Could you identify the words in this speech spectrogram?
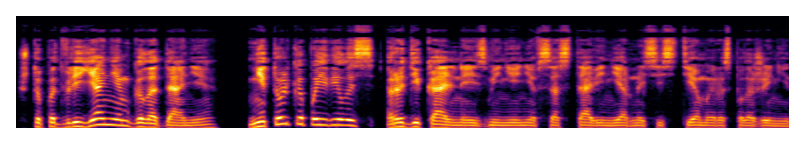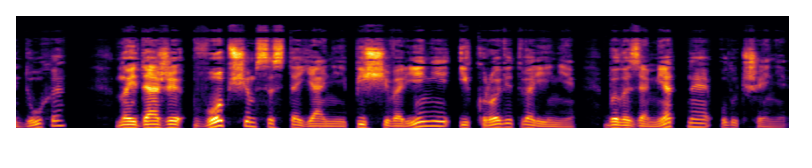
что под влиянием голодания не только появилось радикальное изменение в составе нервной системы и расположении духа, но и даже в общем состоянии пищеварения и кроветворения было заметное улучшение.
